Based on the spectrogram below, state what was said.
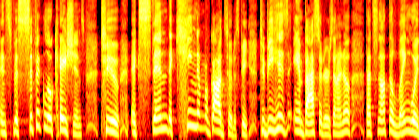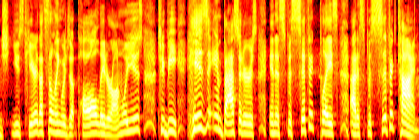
and specific locations to extend the kingdom of God, so to speak, to be his ambassadors. And I know that's not the language used here, that's the language that Paul later on will use to be his ambassadors in a specific place at a specific time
